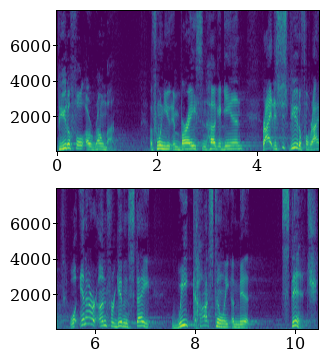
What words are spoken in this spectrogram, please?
beautiful aroma of when you embrace and hug again, right? It's just beautiful, right? Well, in our unforgiven state, we constantly emit stench.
